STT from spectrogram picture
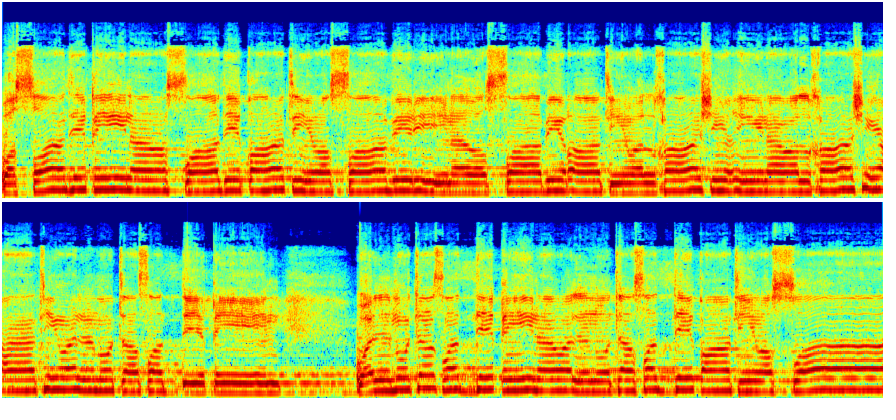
والصادقين والصادقات والصابرين والصابرات والخاشعين والخاشعات والمتصدقين والمتصدقين والمتصدقات والصائمين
